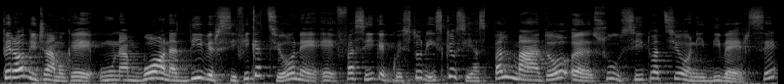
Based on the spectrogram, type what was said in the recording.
però diciamo che una buona diversificazione eh, fa sì che questo rischio sia spalmato eh, su situazioni diverse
